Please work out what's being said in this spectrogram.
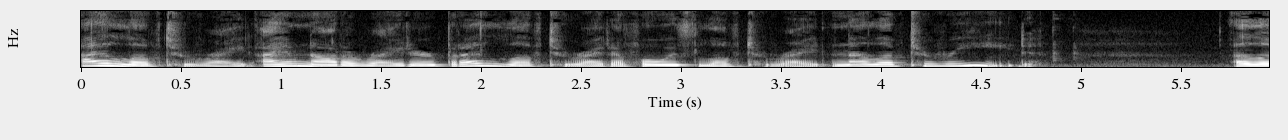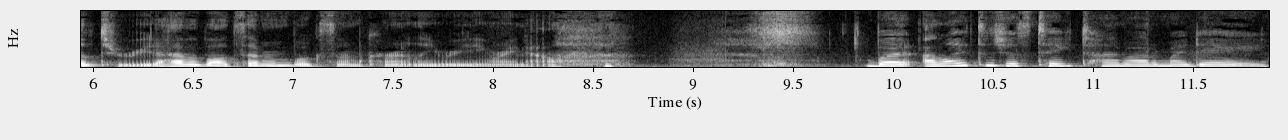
I love to write. I am not a writer, but I love to write. I've always loved to write, and I love to read. I love to read. I have about seven books that I'm currently reading right now. but I like to just take time out of my day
